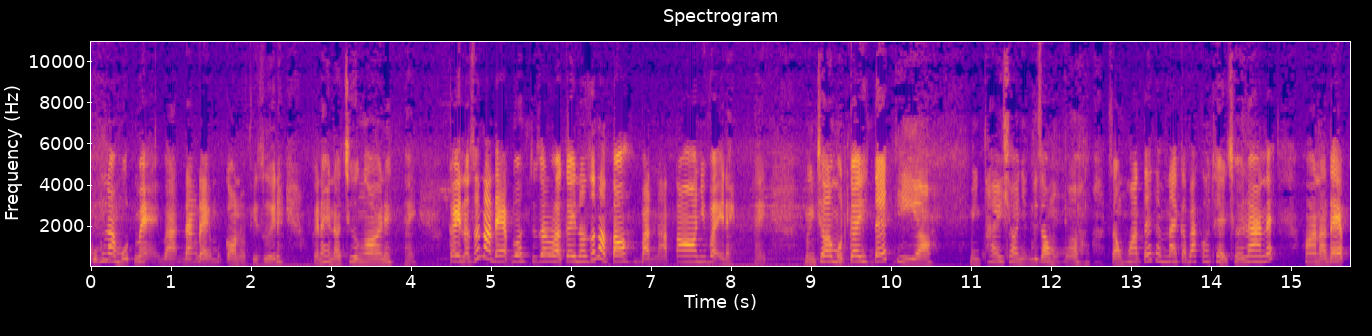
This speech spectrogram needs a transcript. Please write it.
Cũng là một mẹ và đang đẻ một con ở phía dưới này Cái này nó chưa ngoi đây. Đấy. Cây nó rất là đẹp luôn. Thực ra là cây nó rất là to. Bản lá to như vậy này. Đấy. Mình chơi một cây Tết thì uh, mình thay cho những cái dòng uh, dòng hoa Tết năm nay các bác có thể chơi lan đấy. Hoa nó đẹp.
